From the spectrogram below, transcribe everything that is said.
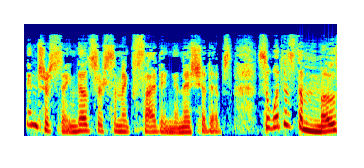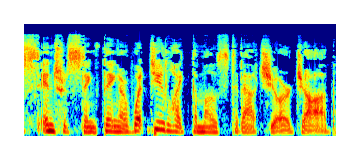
Interesting. Those are some exciting initiatives. So what is the most interesting thing or what do you like the most about your job?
